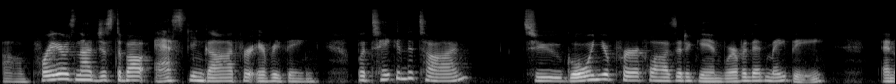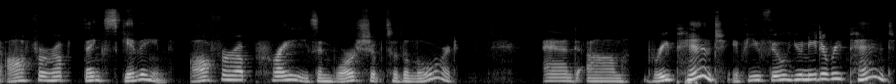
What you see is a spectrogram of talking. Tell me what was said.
Um, prayer is not just about asking God for everything, but taking the time to go in your prayer closet again, wherever that may be, and offer up thanksgiving, offer up praise and worship to the Lord, and um, repent if you feel you need to repent.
